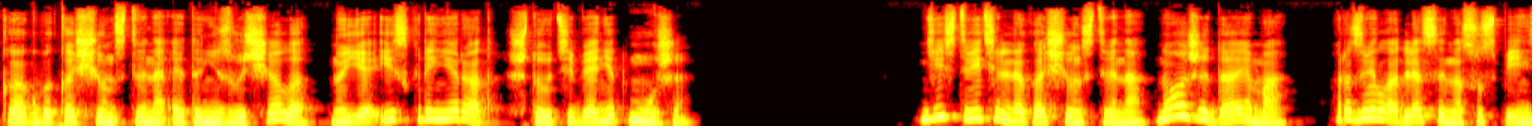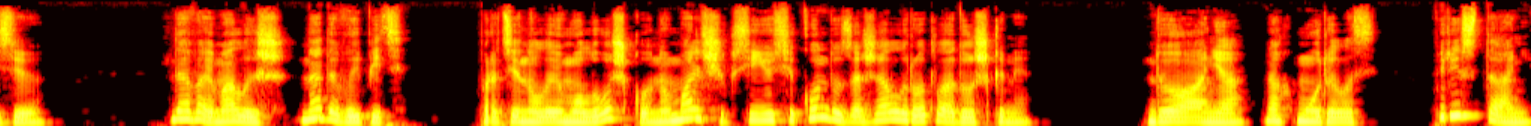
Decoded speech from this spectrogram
Как бы кощунственно это ни звучало, но я искренне рад, что у тебя нет мужа. Действительно кощунственно, но ожидаемо. Развела для сына суспензию. «Давай, малыш, надо выпить». Протянула ему ложку, но мальчик сию секунду зажал рот ладошками. «Да, Аня», – нахмурилась. «Перестань».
